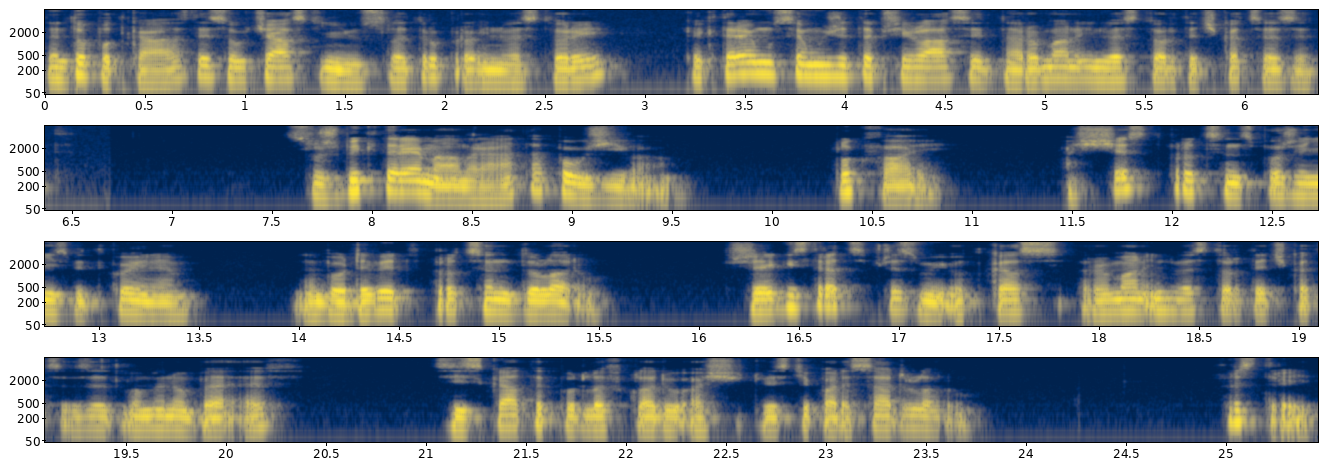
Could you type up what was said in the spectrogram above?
Tento podcast je součástí newsletteru pro investory, ke kterému se můžete přihlásit na romaninvestor.cz. Služby, které mám rád a používám. BlockFi. Až 6% spoření s Bitcoinem nebo 9% dolaru. Při registraci přes můj odkaz romaninvestor.cz lomeno BF získáte podle vkladu až 250 dolarů. First Trade.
